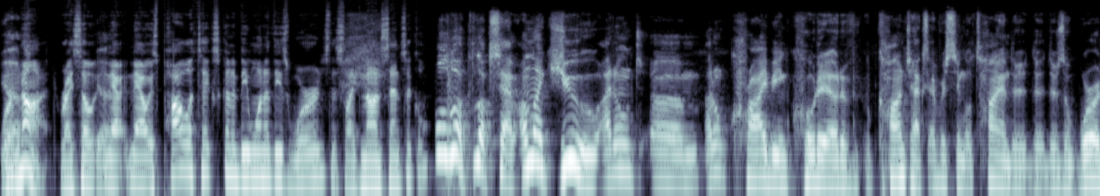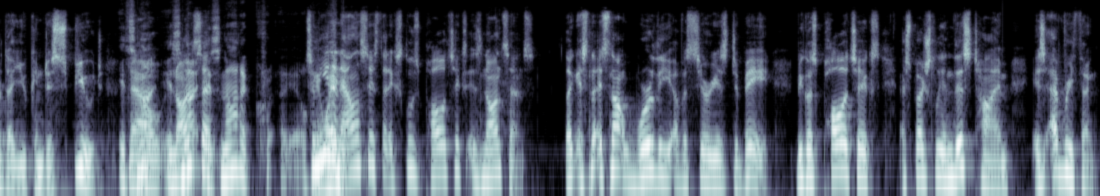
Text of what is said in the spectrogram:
or Yeah. not, right? So Yeah. now, now is politics going to be one of these words that's like nonsensical? Well, look, look, Sam. Unlike you, I don't, um, I don't cry being quoted out of context every single time. There, there, there's a word that you can dispute. It's now, not. It's nonsense. not. It's not a. cr- Okay, to me, an analysis that excludes politics is nonsense. Like it's not, it's not worthy of a serious debate because politics, especially in this time, is everything.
